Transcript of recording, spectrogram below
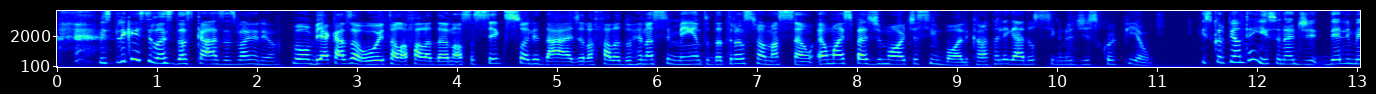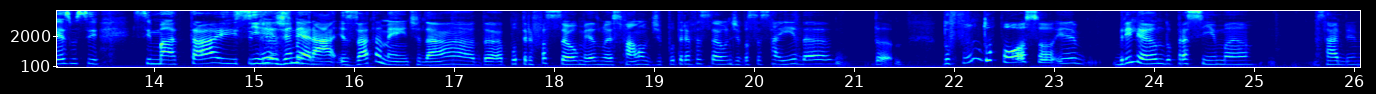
Me explica esse lance das casas, vai, Ariel. Bom, Bia, a casa 8, ela fala da nossa sexualidade, ela fala do renascimento, da transformação. É uma espécie de morte simbólica, ela tá ligada ao signo de escorpião. Escorpião tem isso, né? De, dele mesmo se, se matar e se, se regenerar, exatamente, da, da putrefação mesmo. Eles falam de putrefação, de você sair da, da do fundo do poço e brilhando para cima, sabe?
